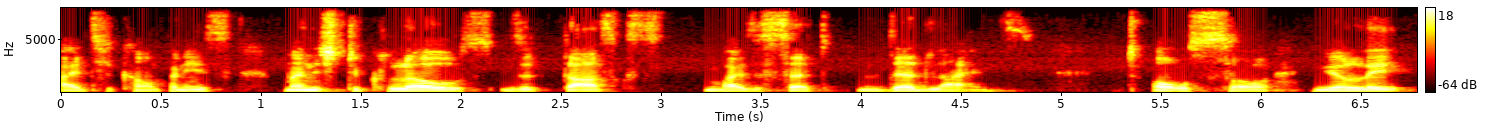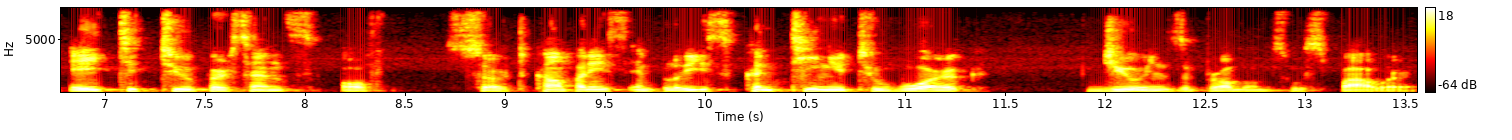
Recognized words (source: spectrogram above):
IT companies managed to close the tasks by the set deadlines. Also, nearly 82% of certain companies' employees continue to work during the problems with power.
